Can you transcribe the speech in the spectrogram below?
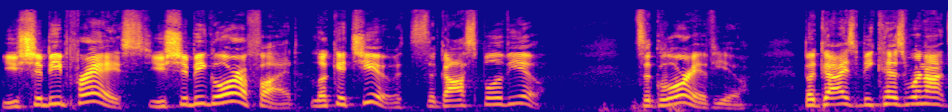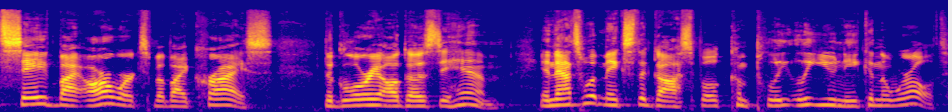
You should be praised. You should be glorified. Look at you. It's the gospel of you, it's the glory of you. But, guys, because we're not saved by our works, but by Christ, the glory all goes to Him. And that's what makes the gospel completely unique in the world.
